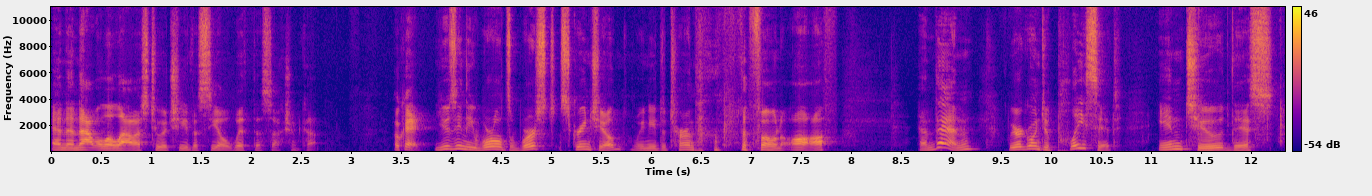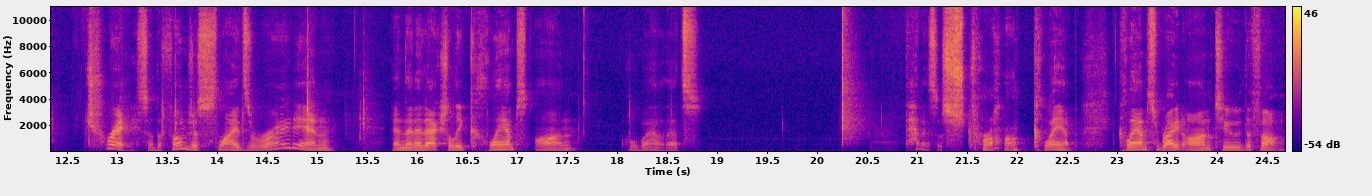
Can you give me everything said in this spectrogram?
And then that will allow us to achieve a seal with the suction cup. Okay, using the world's worst screen shield, we need to turn the phone off. And then we are going to place it into this tray. So the phone just slides right in and then it actually clamps on. Oh wow, that's, that is a strong clamp. Clamps right onto the phone.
